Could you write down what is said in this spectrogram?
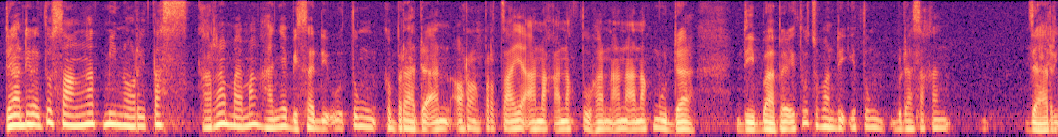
Daniel itu sangat minoritas karena memang hanya bisa dihitung keberadaan orang percaya anak-anak Tuhan, anak-anak muda di Babel itu cuma dihitung berdasarkan jari,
